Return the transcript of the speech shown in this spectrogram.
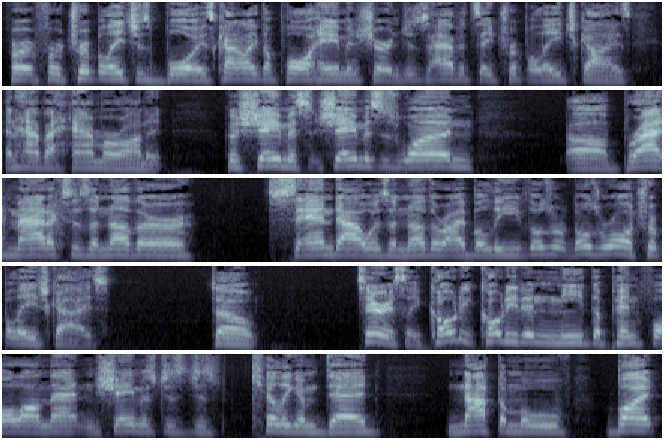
for for Triple H's boys, kind of like the Paul Heyman shirt, and just have it say Triple H guys and have a hammer on it. Because Sheamus, Sheamus is one, uh, Brad Maddox is another, Sandow is another, I believe. Those are those were all Triple H guys. So seriously, Cody Cody didn't need the pinfall on that, and Sheamus just just killing him dead. Not the move, but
